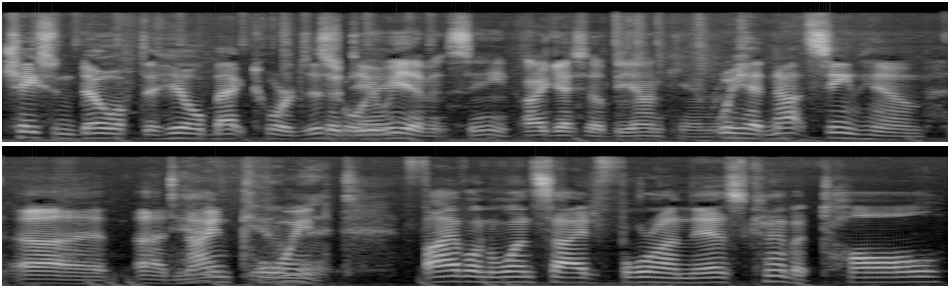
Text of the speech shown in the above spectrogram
chasing doe up the hill back towards this so way. deer we haven't seen. I guess he'll be on camera. We had not seen him. Uh, uh, nine point five on one side, four on this. Kind of a tall,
